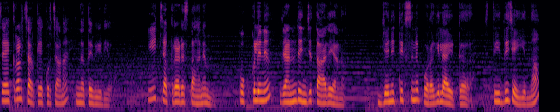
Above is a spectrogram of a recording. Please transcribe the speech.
സേക്രൽ ചർക്കയെക്കുറിച്ചാണ് ഇന്നത്തെ വീഡിയോ. ഈ ചക്രയുടെ സ്ഥാനം പൊക്കിളിന് രണ്ട് ഇഞ്ച് താഴെയാണ്. ജെനറ്റിക്സിന് പുറകിലായിട്ട് സ്ഥിതി ചെയ്യുന്ന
